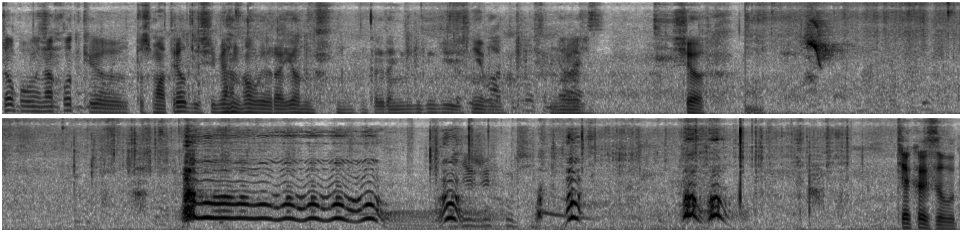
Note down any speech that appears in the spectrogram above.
Топовые находки э, посмотрел для себя новые районы, когда здесь не было. Все. Курсе. Тебя как зовут?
